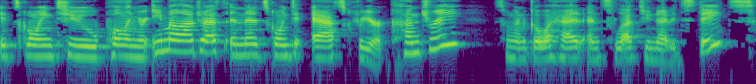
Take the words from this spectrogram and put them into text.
It's going to pull in your email address and then it's going to ask for your country. So I'm going to go ahead and select United States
